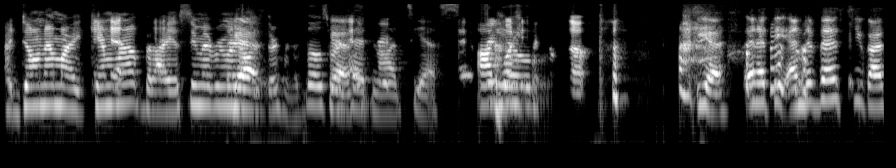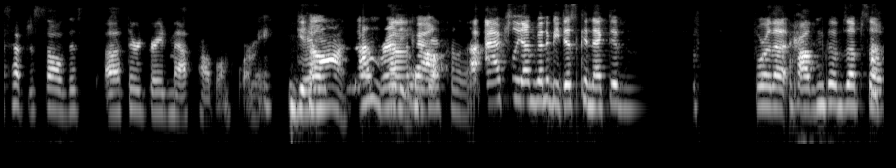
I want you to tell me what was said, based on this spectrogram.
I don't have my camera up, but I assume everyone Yeah. has their head. Those were Yes. head nods, yes. Everyone Audio, comes up. Yes, and at the end of this, you guys have to solve this uh, third grade math problem for me. Get No, on. I'm ready. okay. Cal. definitely. Actually, I'm gonna be disconnected before that problem comes up. So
